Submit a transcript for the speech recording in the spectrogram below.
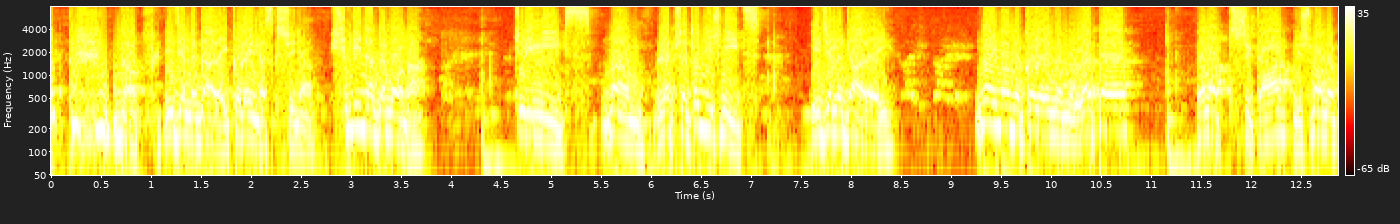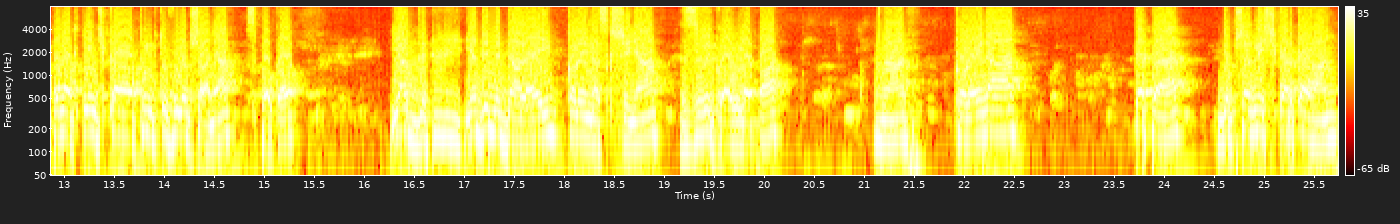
no, jedziemy dalej. Kolejna skrzynia. Ślina demona. Czyli mix. Mam lepsze to niż nic. Jedziemy dalej. No i mamy kolejną ulepę. Ponad 3K. Już mamy ponad 5K punktów ulepszania. Spoko. Jad, jadymy dalej. Kolejna skrzynia. Zwykła ulepa. No. Kolejna. TP do przedmieść Karkalan.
